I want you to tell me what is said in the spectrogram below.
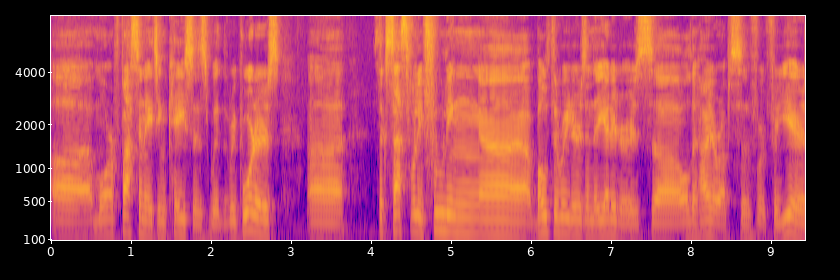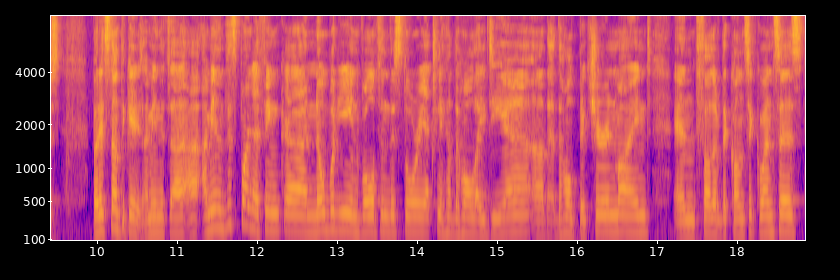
uh, more fascinating cases with reporters uh, successfully fooling uh, both the readers and the editors, uh, all the higher ups for, for years but it's not the case. I mean, it's, uh, I mean, at this point, I think uh, nobody involved in this story actually had the whole idea, uh, the, the, whole picture in mind, and thought of the consequences.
